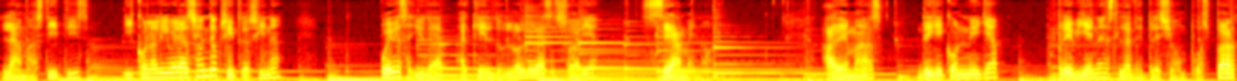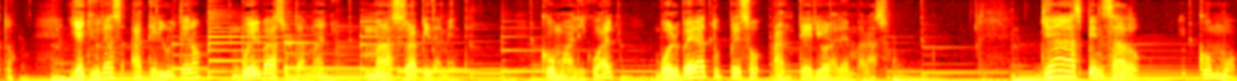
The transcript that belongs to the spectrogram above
la mastitis y con la liberación de oxitocina puedes ayudar a que el dolor de la cesárea sea menor. Además de que con ella previenes la depresión postparto, y ayudas a que el útero vuelva a su tamaño más rápidamente, como al igual volver a tu peso anterior al embarazo. ¿Ya has pensado cómo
